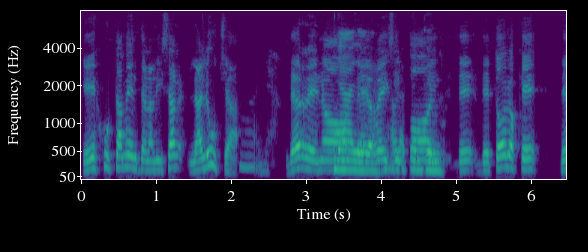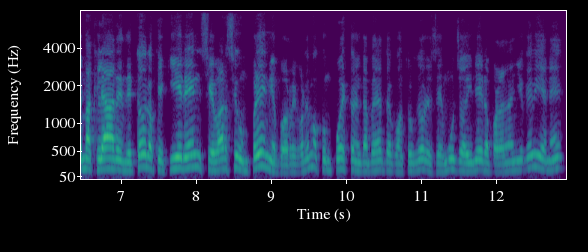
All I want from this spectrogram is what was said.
que es justamente analizar la lucha Ah, de Renault, de Racing Point, de, de todos los que, de McLaren, de todos los que quieren llevarse un premio, porque recordemos que un puesto en el campeonato de constructores es mucho dinero para el año que viene,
